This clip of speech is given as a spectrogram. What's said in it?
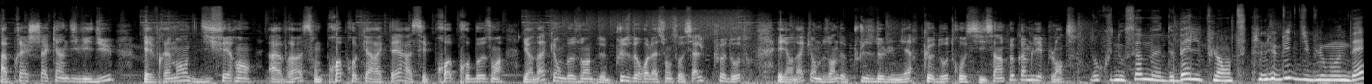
Après, chaque individu est vraiment différent, a vraiment son propre caractère, a ses propres besoins. Il y en a qui ont besoin de plus de relations sociales que d'autres, et il y en a qui ont besoin de plus de lumière que d'autres aussi. C'est un peu comme les plantes. Donc nous sommes de belles plantes. Le but du Blue Monday,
